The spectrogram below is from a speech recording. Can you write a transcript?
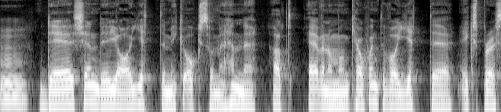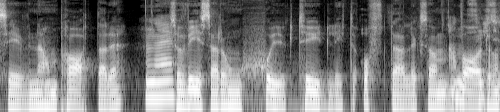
Mm. Det kände jag jättemycket också med henne. Att även om hon kanske inte var jätteexpressiv när hon pratade. Nej, Så visade hon sjukt tydligt ofta liksom vad hon...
